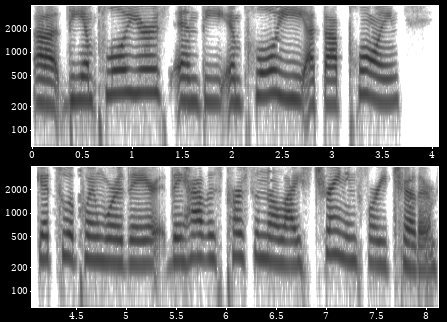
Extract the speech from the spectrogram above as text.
Uh, the employers and the employee at that point get to a point where they they have this personalized training for each other.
